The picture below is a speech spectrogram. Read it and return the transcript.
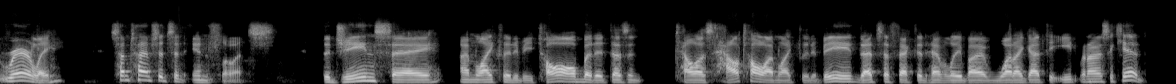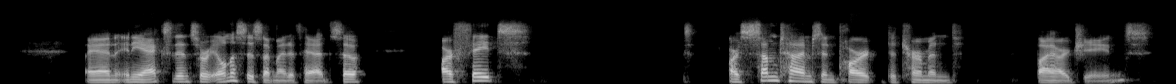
rarely. Sometimes it's an influence. The genes say, I'm likely to be tall, but it doesn't tell us how tall I'm likely to be. That's affected heavily by what I got to eat when I was a kid and any accidents or illnesses I might have had. So our fates are sometimes in part determined by our genes.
